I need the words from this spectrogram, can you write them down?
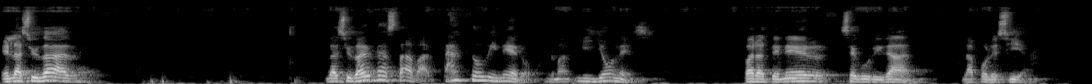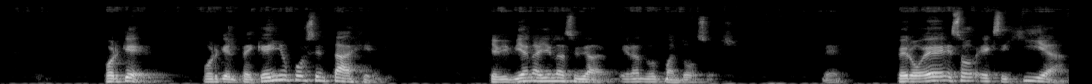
En la ciudad, la ciudad gastaba tanto dinero, millones, para tener seguridad, la policía. ¿Por qué? Porque el pequeño porcentaje que vivían ahí en la ciudad eran los maldosos. Pero eso exigía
